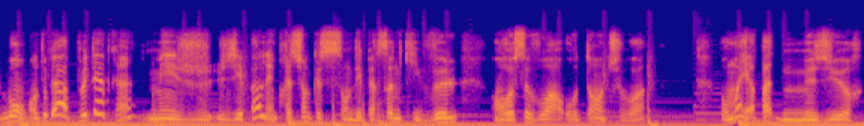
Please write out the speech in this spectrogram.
bon, en tout cas, peut-être, hein, mais je n'ai pas l'impression que ce sont des personnes qui veulent en recevoir autant, tu vois. Pour moi, il n'y a pas de mesure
